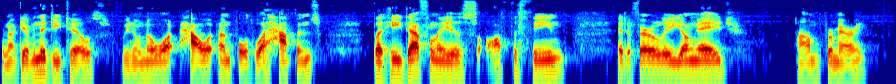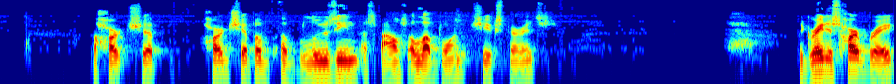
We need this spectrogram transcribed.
We're not given the details. We don't know what how it unfolds, what happens, but he definitely is off the scene at a fairly young age um, for Mary. The hardship hardship of, of losing a spouse, a loved one she experienced. The greatest heartbreak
